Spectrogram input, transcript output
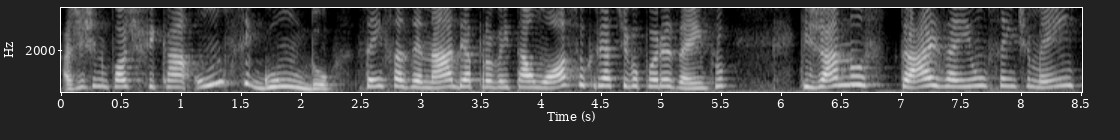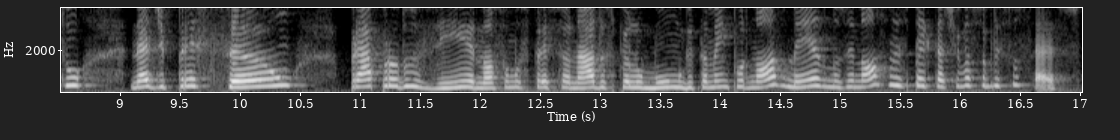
A gente não pode ficar um segundo sem fazer nada e aproveitar um ócio criativo, por exemplo, que já nos traz aí um sentimento né, de pressão para produzir. Nós somos pressionados pelo mundo e também por nós mesmos e nossas expectativas sobre sucesso.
